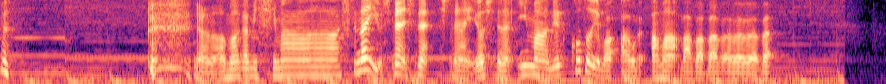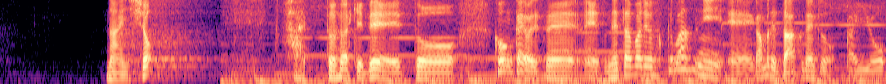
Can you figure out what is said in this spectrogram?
いやあの甘噛みしまーしてないよ。してないしてない。してないよ。してない。今でこそ甘甘甘ばばばばばば内緒、というわけで、えっと、今回はですね、えっと、ネタバレを含まずに、えー、頑張ってダークナイトの概要、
